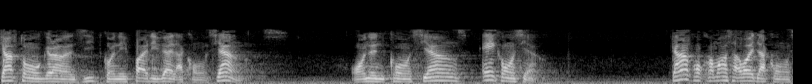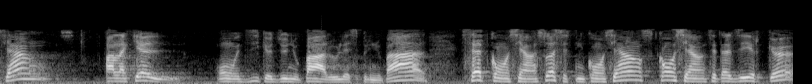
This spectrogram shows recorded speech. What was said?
quand on grandit, puis qu'on n'est pas arrivé à la conscience, on a une conscience inconsciente. Quand on commence à avoir de la conscience, par laquelle on dit que Dieu nous parle ou l'Esprit nous parle, cette conscience-là, c'est une conscience consciente, c'est-à-dire que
